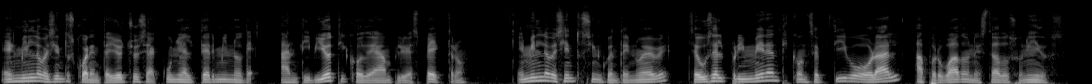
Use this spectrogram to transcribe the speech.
En 1948 se acuña el término de antibiótico de amplio espectro. En 1959 se usa el primer anticonceptivo oral aprobado en Estados Unidos.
